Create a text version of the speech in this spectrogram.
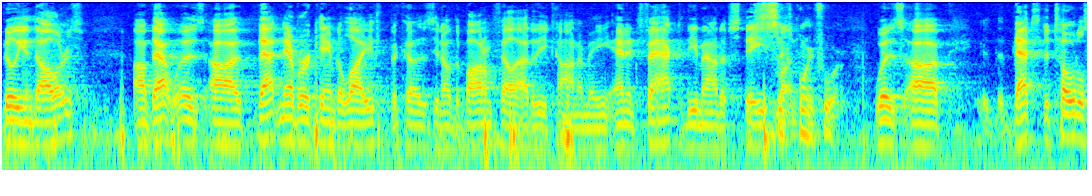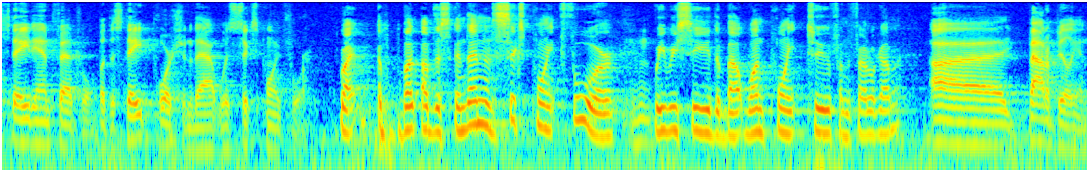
billion dollars. Uh, that was uh, that never came to life because you know the bottom fell out of the economy, and in fact, the amount of state money 6.4. was uh, that's the total state and federal, but the state portion of that was 6.4. Right, but of this, and then in 6.4, Mm-hmm. we received about 1.2 from the federal government? Uh, about a billion.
